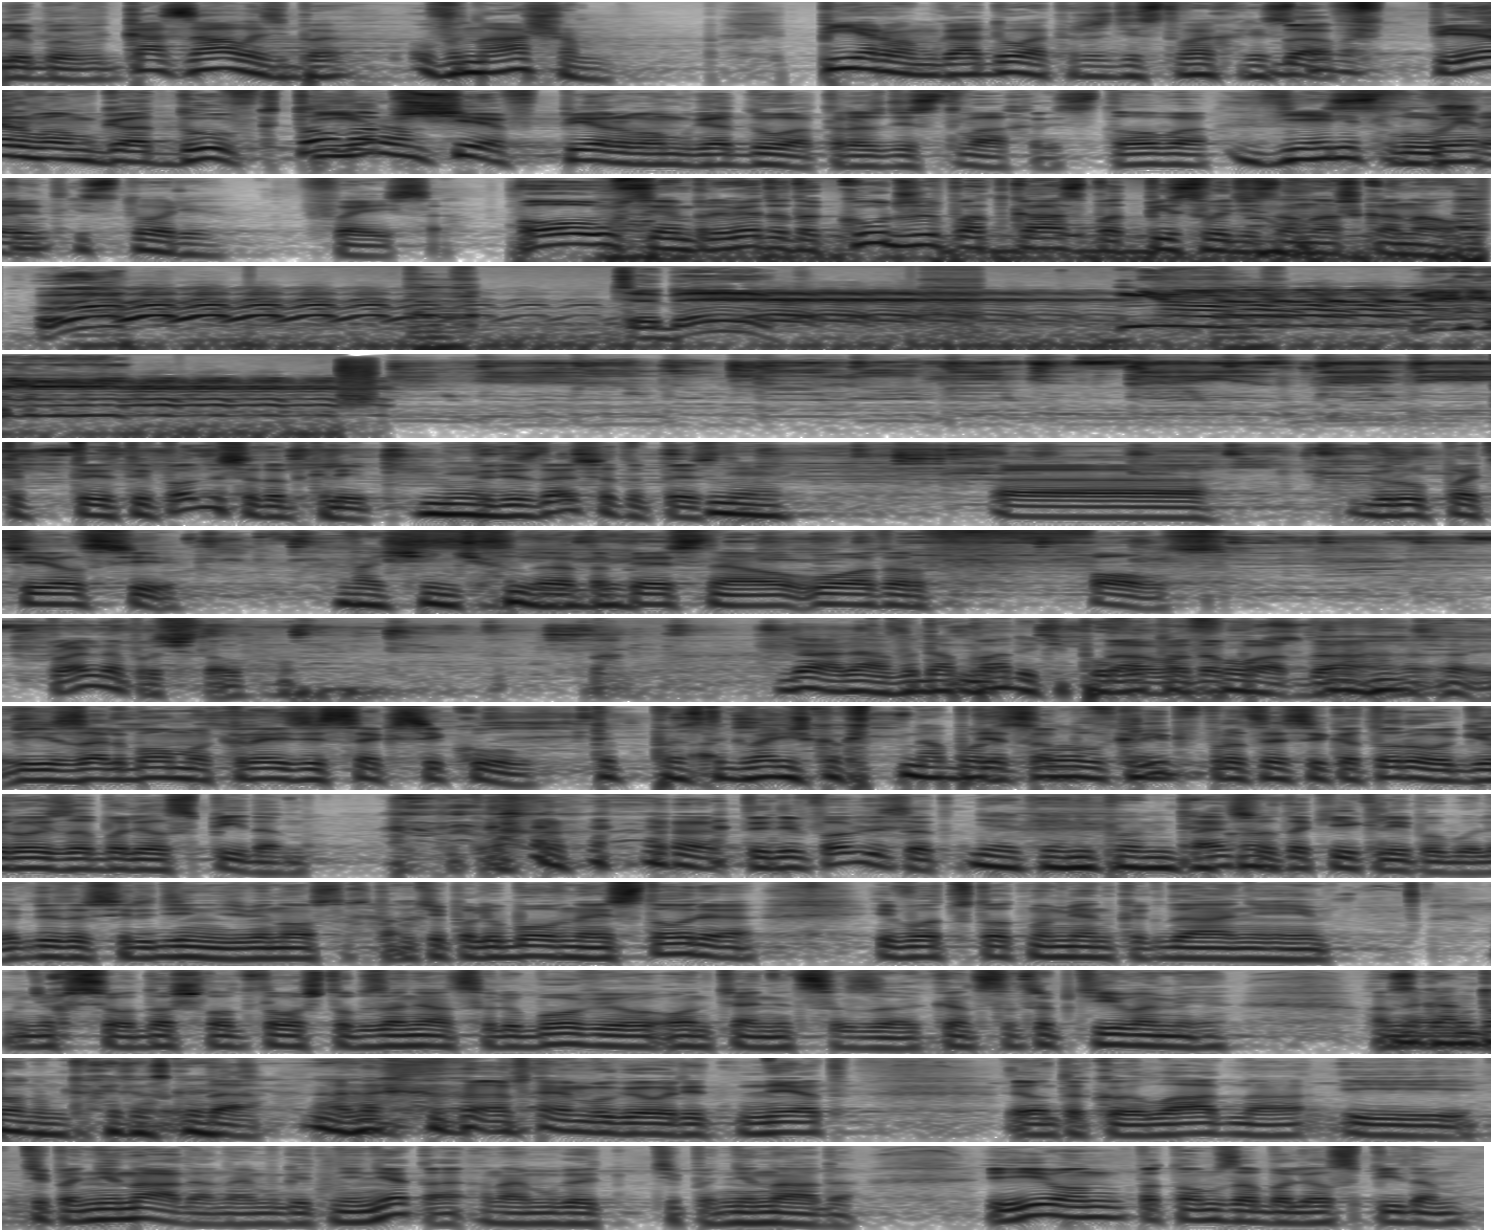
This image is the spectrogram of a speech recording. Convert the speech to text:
Либо в- Казалось бы, в нашем первом году от Рождества Христова Да, в первом году. Кто первом- вообще в первом году от Рождества Христова верит в слушает эту историю. Фейса? Оу, всем привет, это Куджи подкаст, подписывайтесь на наш канал. Ты, ты, ты помнишь этот клип? Не. Ты не знаешь эту песню? Не, Э, группа TLC. вообще ничего Это песня Waterfalls. Правильно я прочитал? Да, да, водопады, типа да, Waterfalls. водопад, да. Ага. Из альбома Crazy Sexy Cool. Ты просто говоришь как набор слов. был клип, в процессе которого герой заболел спидом. Ты не помнишь это? Нет, я не помню Раньше такого. вот такие клипы были, где-то в середине 90-х, там типа любовная история. И вот в тот момент, когда они, у них все дошло до того, чтобы заняться любовью, он тянется за концентраптивами. Она За ему- гондоном, ты хотел сказать. Да. Она, она ему говорит нет. И он такой, ладно. И типа не надо. Она ему говорит, не нет, а она ему говорит, типа не надо. И он потом заболел спидом.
